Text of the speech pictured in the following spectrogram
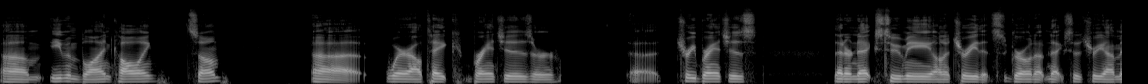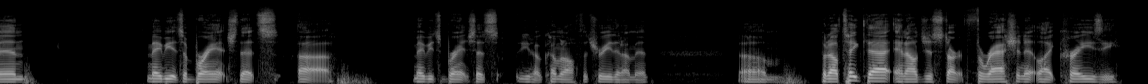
um, even blind calling some, uh, where I'll take branches or uh, tree branches that are next to me on a tree that's growing up next to the tree I'm in. Maybe it's a branch that's uh, maybe it's a branch that's you know coming off the tree that I'm in. Um, but I'll take that and I'll just start thrashing it like crazy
